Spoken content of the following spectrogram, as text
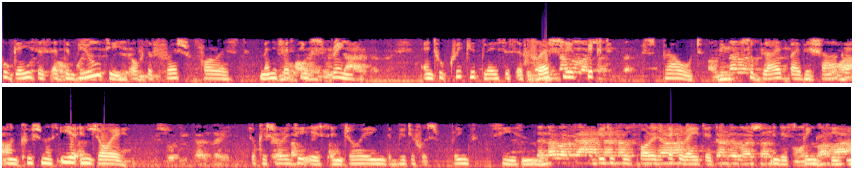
who gazes at the beauty of the fresh forest manifesting spring, and who quickly places a freshly picked sprout supplied by Vishaka on Krishna's ear in joy. So Kishoriji is enjoying the beautiful spring season, the beautiful forest decorated in the spring season.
